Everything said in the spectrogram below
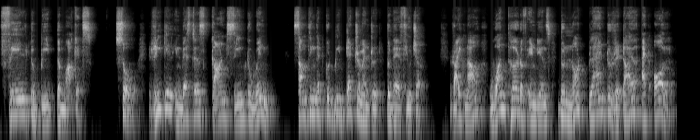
fail to beat the markets. So, retail investors can't seem to win, something that could be detrimental to their future. Right now, one third of Indians do not plan to retire at all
